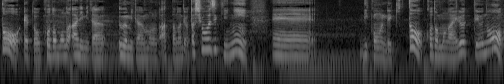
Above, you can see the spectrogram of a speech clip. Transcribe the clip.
と、えっと、子供のありみたいな有無みたいなものがあったので私正直に、えー離婚歴と子供がいるっていうのを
